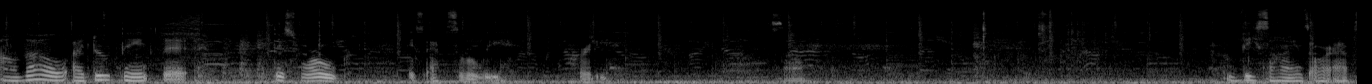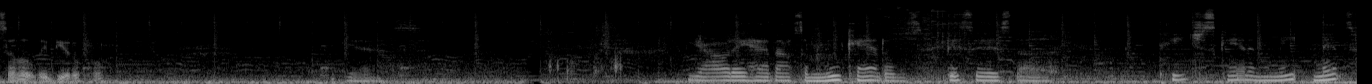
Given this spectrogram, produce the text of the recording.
Although i do think that this rope is absolutely pretty. So these signs are absolutely beautiful Yes. Y'all, they have out some new candles. This is the peach skin and meat mint.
